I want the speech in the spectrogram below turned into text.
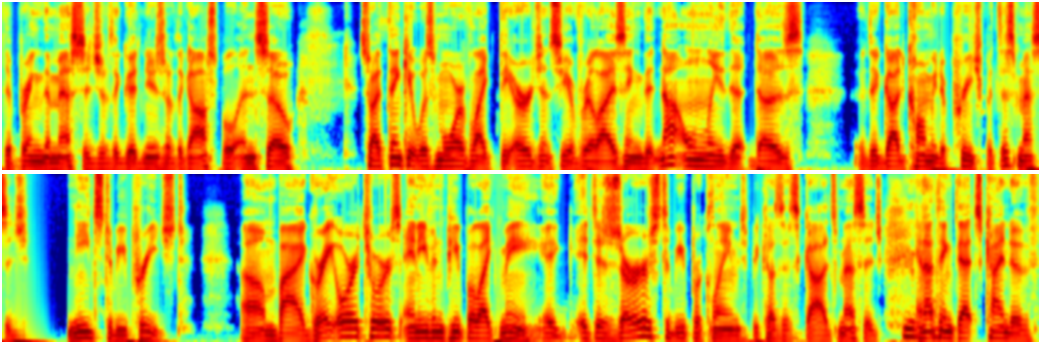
that bring the message of the good news of the gospel? And so so i think it was more of like the urgency of realizing that not only that does did god call me to preach but this message needs to be preached um, by great orators and even people like me. It, it deserves to be proclaimed because it's god's message. And i think that's kind of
